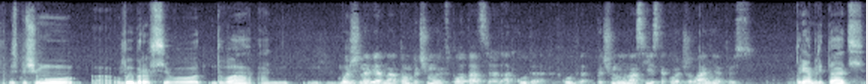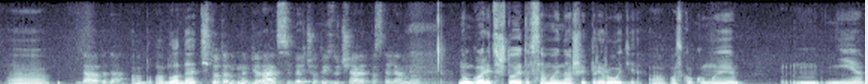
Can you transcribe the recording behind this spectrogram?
То есть почему а, выборов всего два, а больше, наверное, о том, почему эксплуатация, откуда, откуда, почему у нас есть такое желание, то есть приобретать, э, да, да, да. Об, обладать. Что-то набирать себя, что-то изучать постоянно. Ну, говорится, что это в самой нашей природе, поскольку мы не,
